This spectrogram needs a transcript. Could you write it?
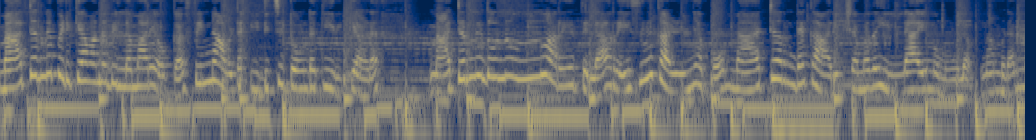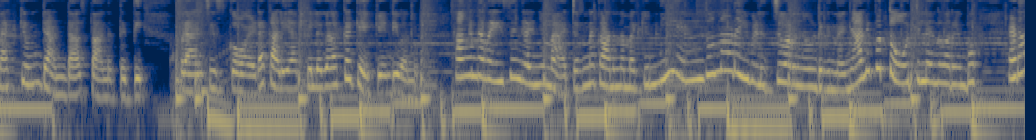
മാറ്ററിനെ പിടിക്കാൻ വന്ന വില്ലന്മാരെ ഒക്കെ ഫിന്നാവട്ടെ ഇടിച്ചിട്ടോണ്ടൊക്കെ ഇരിക്കുകയാണ്. മാറ്ററിന് ഇതൊന്നും ഒന്നും അറിയത്തില്ല. റേസിംഗ് കഴിഞ്ഞപ്പോൾ മാറ്ററിന്റെ കാര്യക്ഷമത ഇല്ലായ്മ മൂലം നമ്മുടെ മെക്കും രണ്ടാം സ്ഥാനത്തെത്തി. ഫ്രാൻസിസ്കോയുടെ കളിയാക്കലുകളൊക്കെ കേൾക്കേണ്ടി വന്നു. അങ്ങനെ റേസിംഗ് കഴിഞ്ഞ് മാറ്ററിനെ കാണുന്ന മെക്കും നീ എന്തൊന്നാണ് ഈ വിളിച്ചു പറഞ്ഞുകൊണ്ടിരുന്നത് ഞാനിപ്പോ തോറ്റില്ലെന്ന് പറയുമ്പോൾ എടാ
